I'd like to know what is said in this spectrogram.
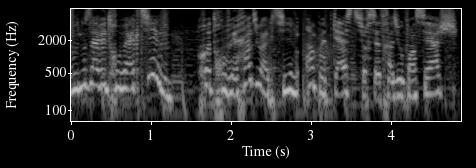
Vous nous avez trouvé active Retrouvez Radioactive en podcast sur cette radio.ch.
